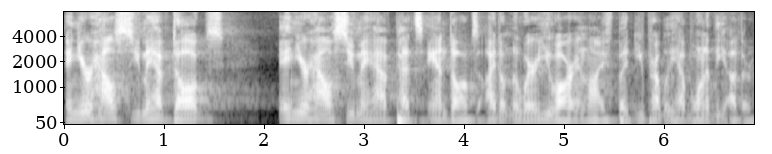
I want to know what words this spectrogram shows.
In your house, you may have dogs. In your house, you may have pets and dogs. I don't know where you are in life, but you probably have one or the other.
